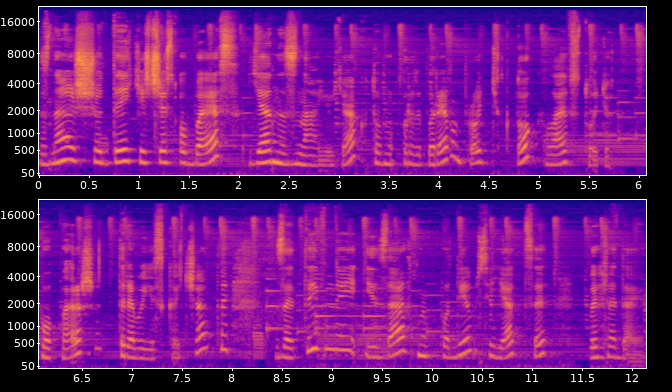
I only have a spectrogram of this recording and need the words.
Знаю, що деякі через OBS я не знаю як, тому розберемо про TikTok Live Studio. По-перше, треба її скачати, зайти в неї і зараз ми подивимося, як це виглядає.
